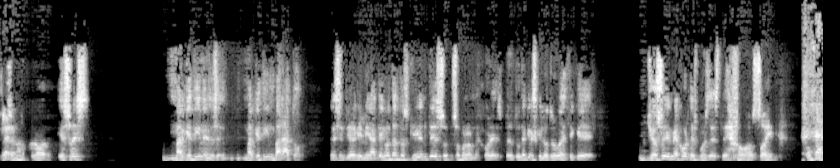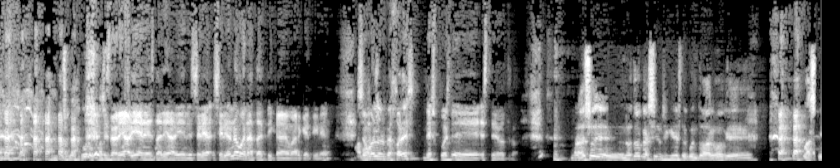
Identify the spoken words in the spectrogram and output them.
Eso, no es valor. Eso es marketing, marketing barato. En el sentido de que, mira, tengo tantos clientes, somos los mejores. Pero tú te crees que el otro va a decir que yo soy el mejor después de este, o soy estaría bien, estaría bien. Sería, sería una buena táctica de marketing, ¿eh? Somos los mejores después de este otro. Bueno, eso en otra ocasión, si quieres, te cuento algo que fue así.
